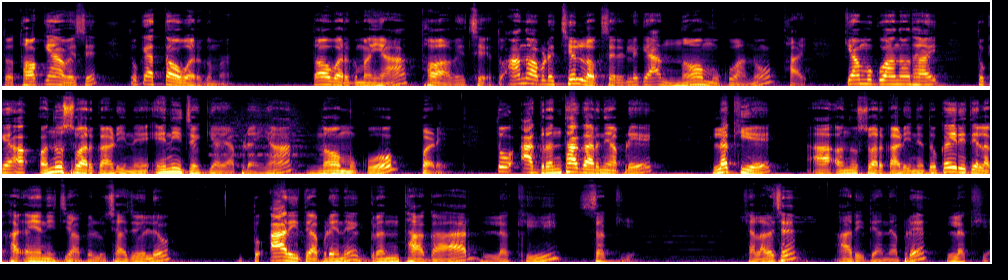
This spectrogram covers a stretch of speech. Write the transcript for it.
તો થ ક્યાં આવે છે? તો કે આ ત વર્ગમાં. ત વર્ગમાં અહીંયા થ આવે છે. તો આનો આપણે છેલ્લો અક્ષર એટલે કે આ ન મૂકવાનો થાય. ક્યાં મૂકવાનો થાય? તો કે આ અનુસ્વાર કાઢીને એની જગ્યાએ આપણે અહીંયા ન મૂકવો પડે. તો આ ગ્રંથાગારને આપણે લખીએ. આ અનુસ્વાર કાઢીને તો કઈ રીતે લખાય? અહીંયા નીચે આપેલું છે, આ જોઈ લો તો આ રીતે આપણે એને ગ્રંથાગાર લખી શકીએ. ખ્યાલ આવે છે? આ રીતે આને આપણે લખીએ.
